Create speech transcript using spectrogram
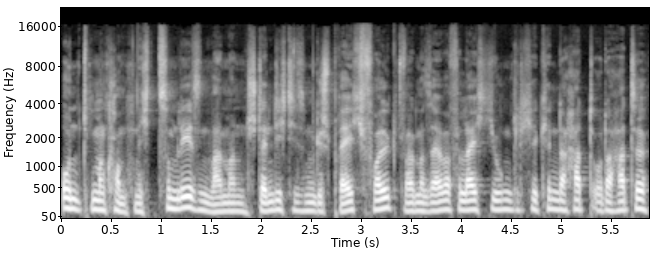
Und man kommt nicht zum Lesen, weil man ständig diesem Gespräch folgt, weil man selber vielleicht jugendliche Kinder hat oder hatte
